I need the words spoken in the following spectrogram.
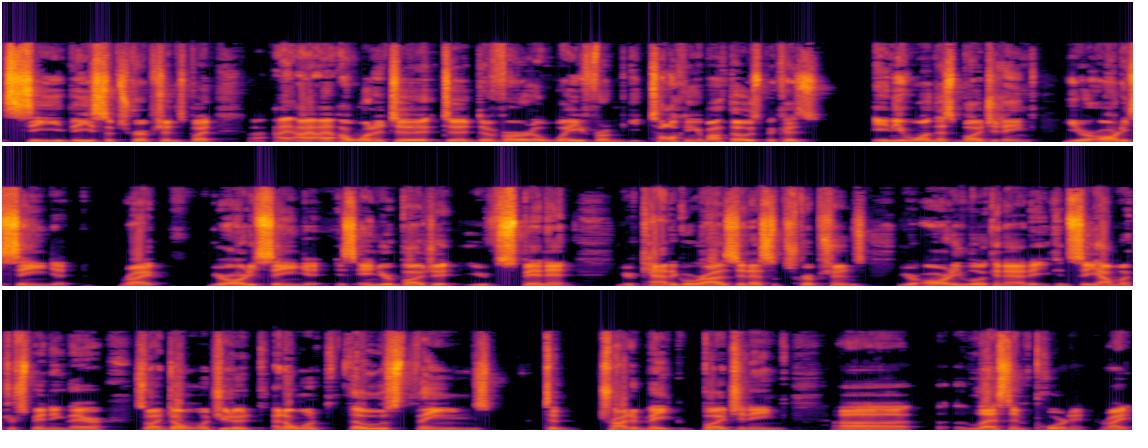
see these subscriptions. But I, I, I wanted to to divert away from talking about those because anyone that's budgeting, you're already seeing it, right? You're already seeing it. It's in your budget. You've spent it. You're categorized it as subscriptions. You're already looking at it. You can see how much you're spending there. So I don't want you to, I don't want those things to try to make budgeting uh, less important, right?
